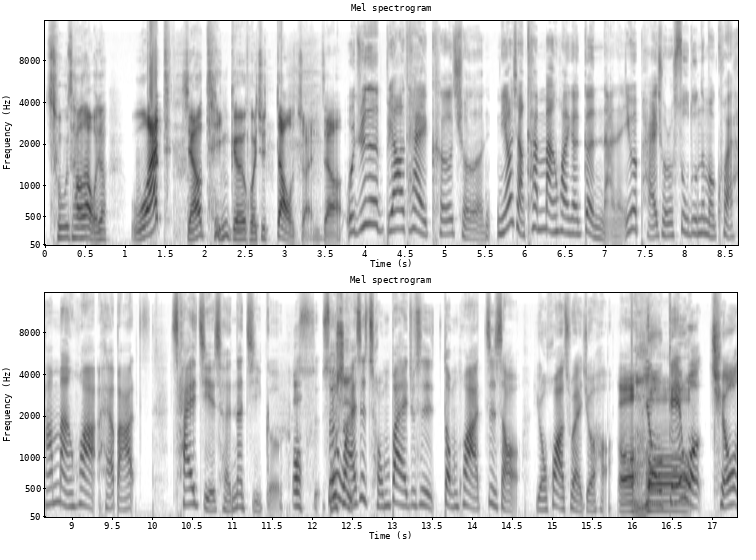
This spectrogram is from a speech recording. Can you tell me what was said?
粗糙到我就 what 想要停格回去倒转，你知道？我觉得不要太苛求了。你要想看漫画，应该更难欸因为排球的速度那么快，它漫画还要把它拆解成那几个。哦，所以我还是崇拜，就是动画至少有画出来就好，哦。有给我球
